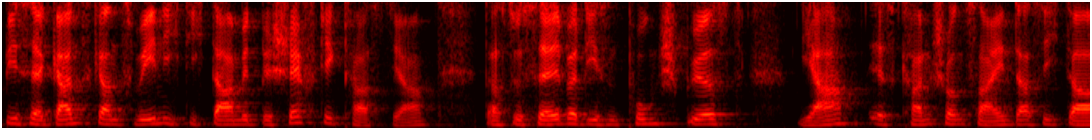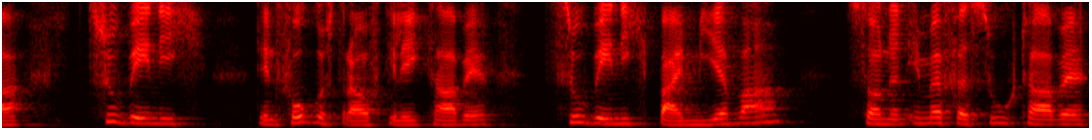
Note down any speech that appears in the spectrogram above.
bisher ganz, ganz wenig dich damit beschäftigt hast, ja, dass du selber diesen Punkt spürst, ja, es kann schon sein, dass ich da zu wenig den Fokus drauf gelegt habe, zu wenig bei mir war, sondern immer versucht habe,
